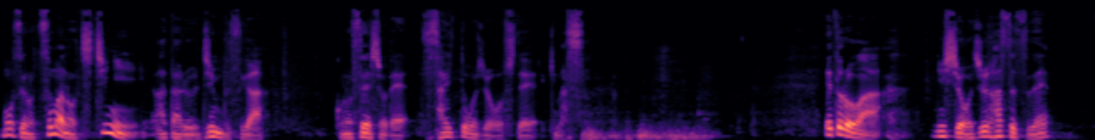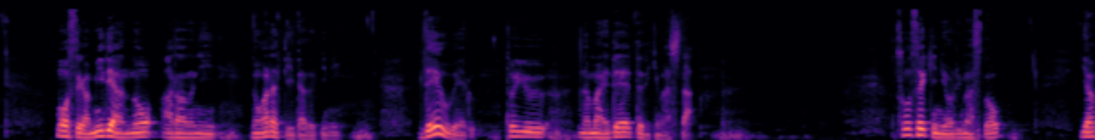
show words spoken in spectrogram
モーセの妻の父にあたる人物が、この聖書で再登場してきます。エトロは2章18節で、モーセがミディアンの荒野に逃れていた時に、レウエルという名前で出てきました。創世記によりますと、ヤ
